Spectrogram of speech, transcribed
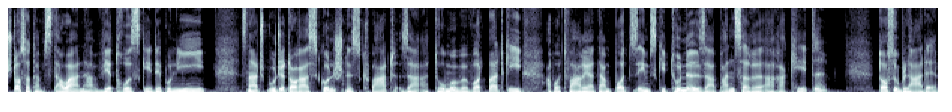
Što so tam stała na wietruskiej deponii? Snacz budże to raz kunszny skład za atomowe odpadki, a potwarja tam podzemski tunel za pancery a rakiety? To su blady,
